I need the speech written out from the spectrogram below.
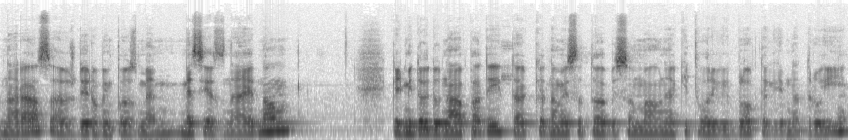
naraz a vždy robím povedzme mesiac na jednom. Keď mi dojdú nápady, tak namiesto toho, aby som mal nejaký tvorivý blok, tak idem na druhý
